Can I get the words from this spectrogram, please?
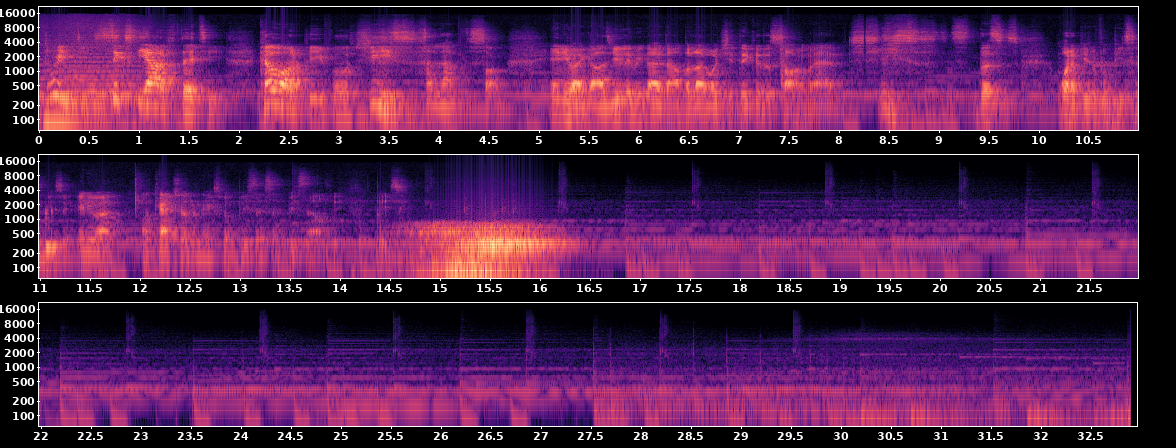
20. 60 out of 30. Come on, people. Jesus, I love this song. Anyway, guys, you let me know down below what you think of the song, man. Jesus, this, is what a beautiful piece of music. Anyway, I'll catch you on the next one. Peace Be safe, be healthy. Peace.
